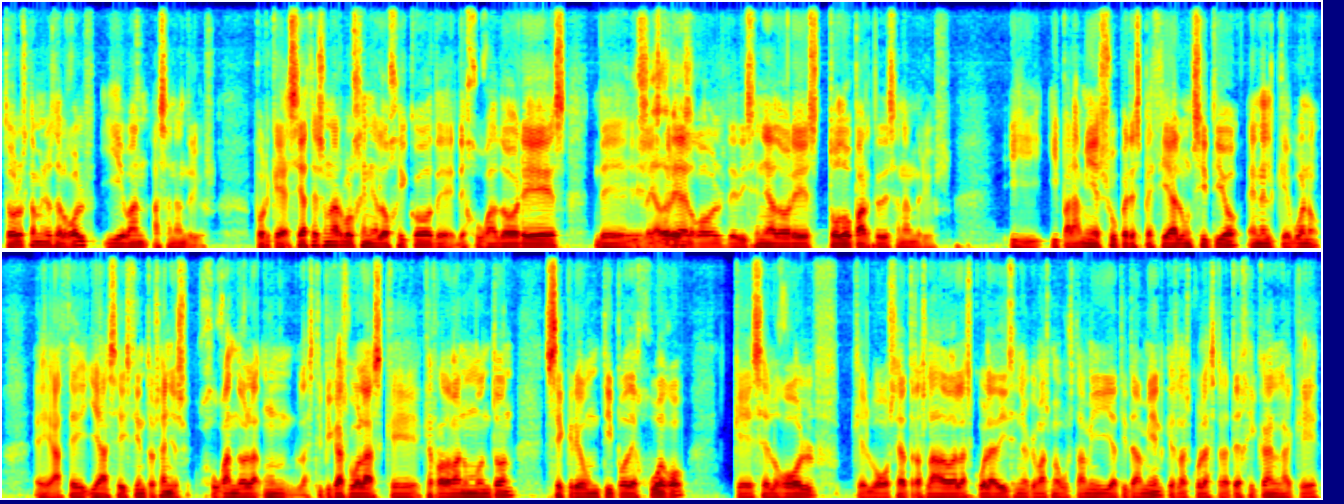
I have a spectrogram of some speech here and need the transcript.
todos los caminos del golf llevan a San Andrews. Porque si haces un árbol genealógico de, de jugadores, de la historia del golf, de diseñadores, todo parte de San Andrews. Y, y para mí es súper especial un sitio en el que, bueno, eh, hace ya 600 años, jugando la- un- las típicas bolas que, que rodaban un montón, se creó un tipo de juego que es el golf, que luego se ha trasladado a la escuela de diseño que más me gusta a mí y a ti también, que es la escuela estratégica en la que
